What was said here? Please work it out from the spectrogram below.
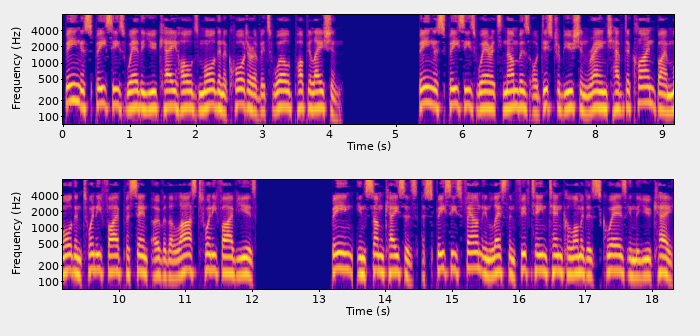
being a species where the UK holds more than a quarter of its world population, being a species where its numbers or distribution range have declined by more than 25% over the last 25 years being in some cases a species found in less than 15 10 km squares in the UK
